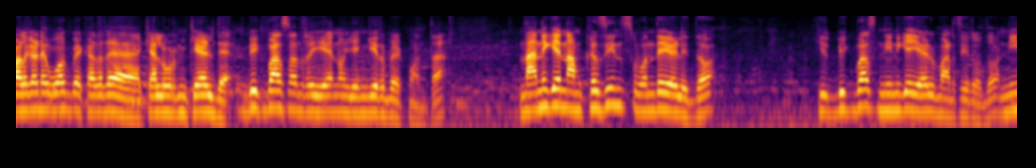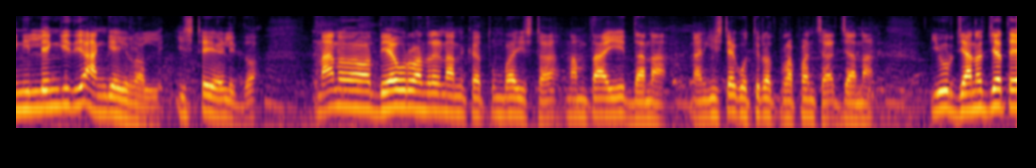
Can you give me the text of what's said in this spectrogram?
ಒಳಗಡೆ ಹೋಗ್ಬೇಕಾದ್ರೆ ಕೆಲವ್ರನ್ನ ಕೇಳಿದೆ ಬಿಗ್ ಬಾಸ್ ಅಂದರೆ ಏನು, ಹೆಂಗಿರಬೇಕು ಅಂತ. ನನಗೆ ನಮ್ಮ ಕಸಿನ್ಸ್ ಒಂದೇ ಹೇಳಿದ್ದು ಇದು ಬಿಗ್ ಬಾಸ್ ನಿನಗೆ ಹೇಳಿ ಮಾಡ್ತಿರೋದು, ನೀನು ಇಲ್ಲಿ ಹೆಂಗಿದೆಯಾ, ಹಂಗೆ ಇರೋ ಅಲ್ಲಿ. ಇಷ್ಟೇ ಹೇಳಿದ್ದು. ನಾನು ದೇವರು ಅಂದರೆ ನನಗೆ ತುಂಬ ಇಷ್ಟ, ನಮ್ಮ ತಾಯಿ ದನ ನನಗಿಷ್ಟೇ ಗೊತ್ತಿರೋದು ಪ್ರಪಂಚ, ಜನ. ಇವ್ರ ಜನದ ಜೊತೆ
